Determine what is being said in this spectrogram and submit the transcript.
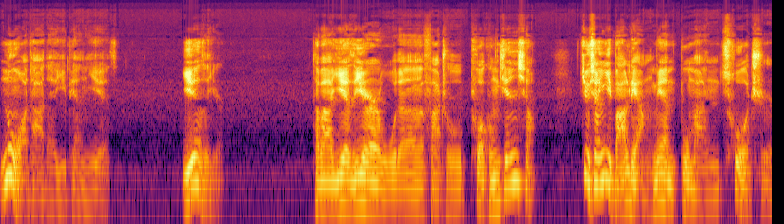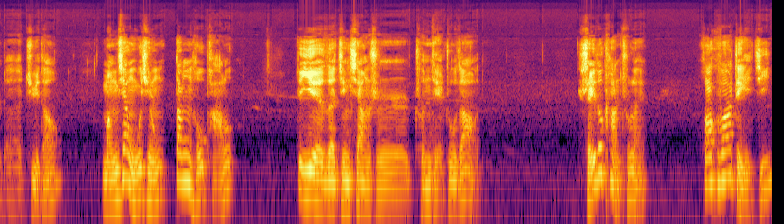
偌大的一片叶子，椰子叶他把椰子叶舞得发出破空尖啸，就像一把两面布满错齿的巨刀，猛向无穷当头爬落。这叶子竟像是纯铁铸造的，谁都看得出来，花枯发这一击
